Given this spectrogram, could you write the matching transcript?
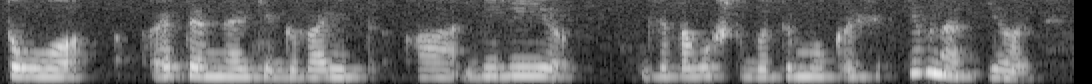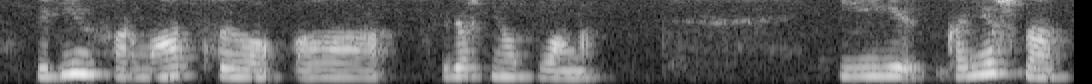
то эта энергия говорит, бери для того, чтобы ты мог эффективно это делать, бери информацию с верхнего плана. И, конечно,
